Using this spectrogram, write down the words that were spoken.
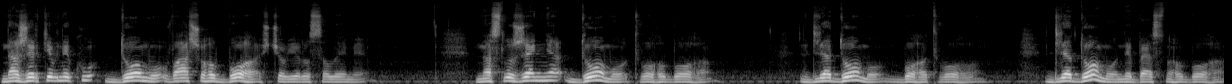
На жертівнику дому вашого Бога, що в Єрусалимі, на служення дому Твого Бога, для дому Бога Твого, для дому небесного Бога,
